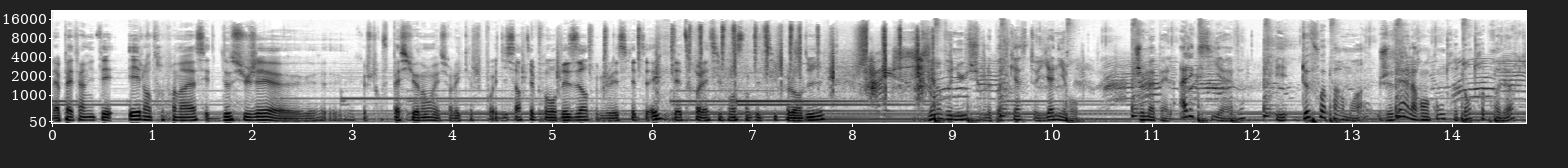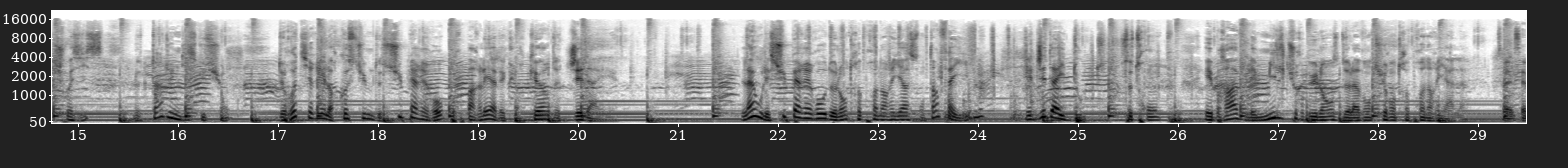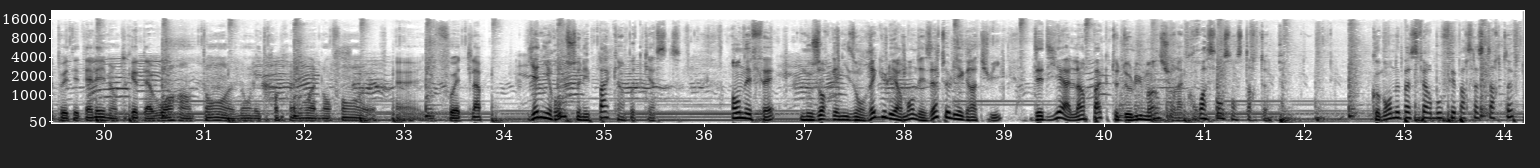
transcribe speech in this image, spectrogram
La paternité et l'entrepreneuriat, c'est deux sujets euh, que je trouve passionnants et sur lesquels je pourrais disserter pendant des heures, donc je vais essayer d'être relativement synthétique aujourd'hui. Bienvenue sur le podcast Yaniro. Je m'appelle Alexis Eve et deux fois par mois, je vais à la rencontre d'entrepreneurs qui choisissent, le temps d'une discussion, de retirer leur costume de super-héros pour parler avec leur cœur de Jedi. Là où les super-héros de l'entrepreneuriat sont infaillibles, les Jedi doutent, se trompent et bravent les mille turbulences de l'aventure entrepreneuriale. Ça, peut être étalé, mais en tout cas d'avoir un temps dans les trois premiers mois de l'enfant, euh, euh, il faut être là. Yaniro, ce n'est pas qu'un podcast. En effet, nous organisons régulièrement des ateliers gratuits dédiés à l'impact de l'humain sur la croissance en start-up. Comment ne pas se faire bouffer par sa start-up?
